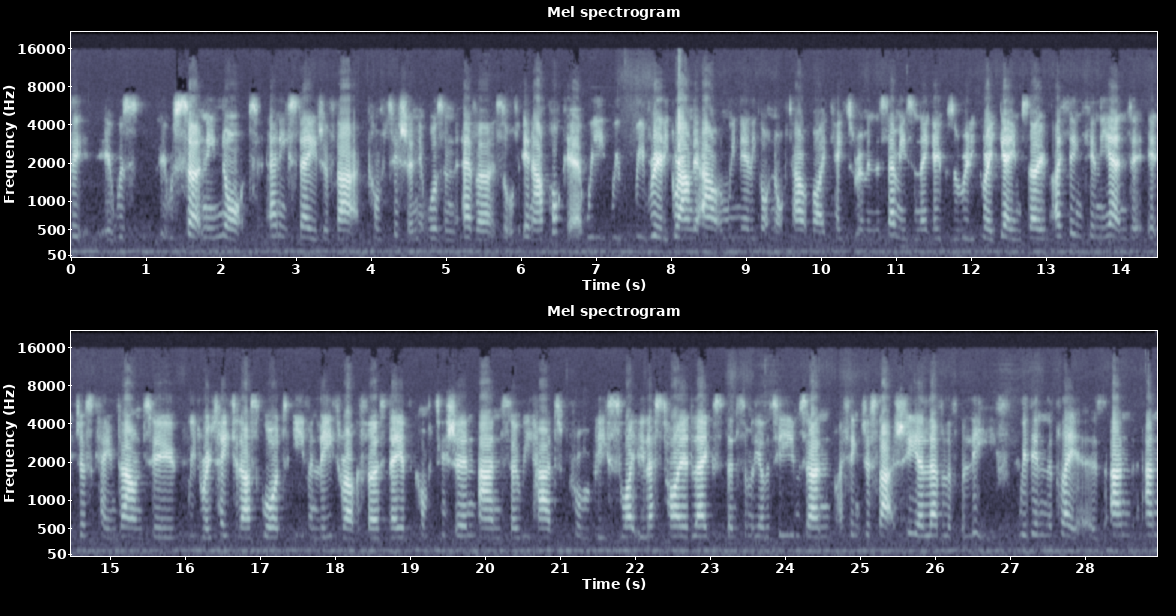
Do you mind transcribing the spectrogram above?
it was it was certainly not any stage of that competition. It wasn't ever sort of in our pocket. We, we, we really ground it out and we nearly got knocked out by Caterham in the semis and they gave us a really great game. So I think in the end it, it just came down to we'd rotated our squad evenly throughout the first day of the competition and so we had probably slightly less tired legs than some of the other teams and I think just that sheer level of belief within the players and and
